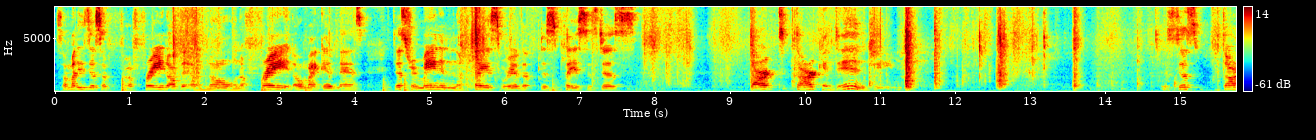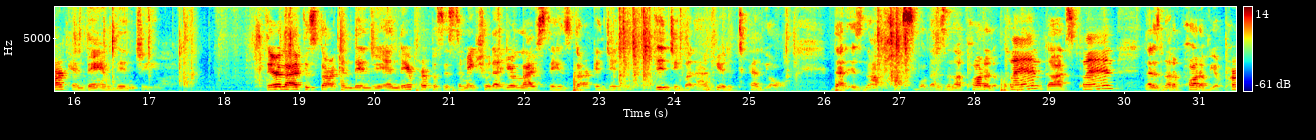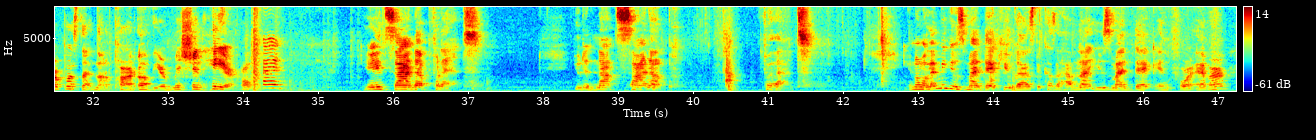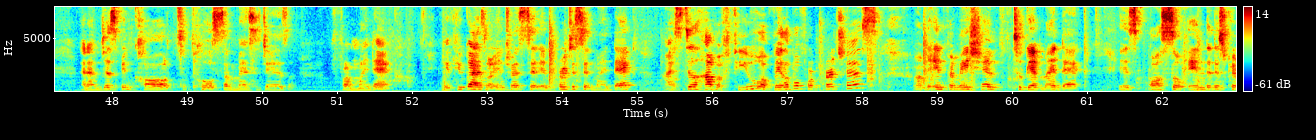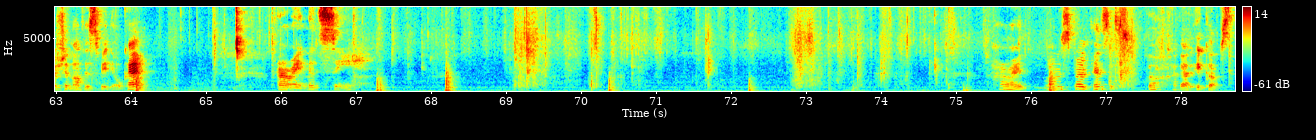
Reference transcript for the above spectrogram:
Somebody's just af afraid of the unknown, afraid, oh my goodness. Just remaining in a place where the, this place is just dark, dark and dingy. It's just dark and damn dingy. Their life is dark and dingy, and their purpose is to make sure that your life stays dark and dingy. dingy. But I'm here to tell y'all that is not possible. That is not part of the plan, God's plan. That is not a part of your purpose. That's not a part of your mission here. Okay? You ain't signed up for that. You did not sign up for that. You know what? Let me use my deck, you guys, because I have not used my deck in forever and I've just been called to pull some messages from my deck. If you guys are interested in purchasing my deck, I still have a few available for purchase. Um, the information to get my deck is also in the description of this video, okay? All right, let's see. All right, Holy Spirit, ancestors. Oh, I got hiccups.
